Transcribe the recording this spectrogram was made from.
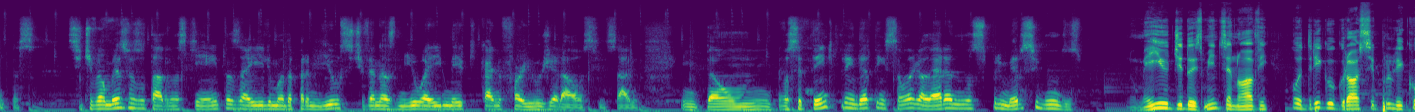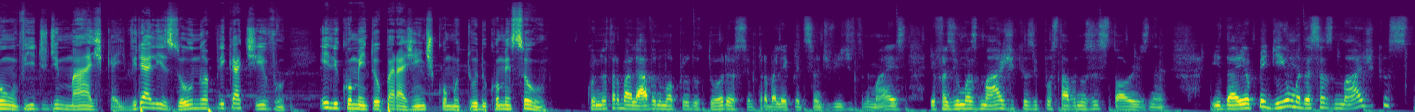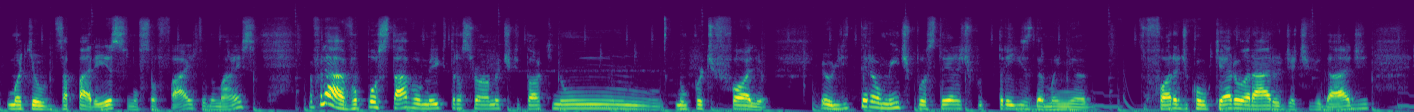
Se tiver o mesmo resultado nas 500, aí ele manda para mil, se tiver nas mil, aí meio que cai no for you geral, assim, sabe? Então, você tem que prender a atenção da galera nos primeiros segundos. No meio de 2019, Rodrigo Grossi publicou um vídeo de mágica e viralizou no aplicativo. Ele comentou para a gente como tudo começou quando eu trabalhava numa produtora, eu sempre trabalhei com edição de vídeo e tudo mais, eu fazia umas mágicas e postava nos stories, né? E daí eu peguei uma dessas mágicas, uma que eu desapareço no sofá e tudo mais. Eu falei, ah, vou postar, vou meio que transformar meu TikTok num, num portfólio. Eu literalmente postei, era tipo três da manhã, fora de qualquer horário de atividade.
